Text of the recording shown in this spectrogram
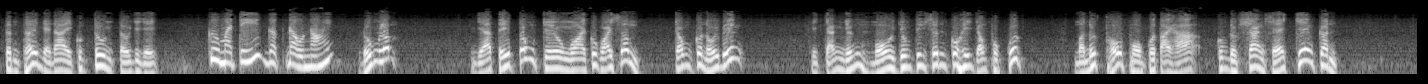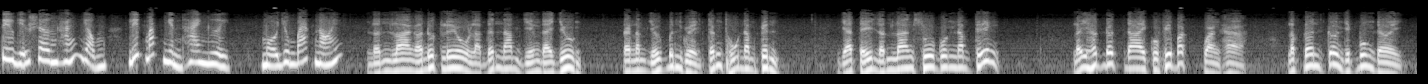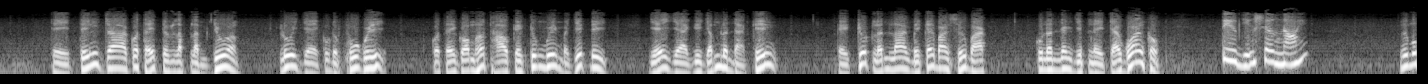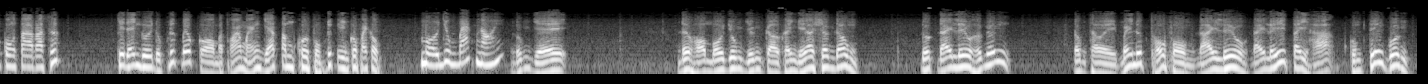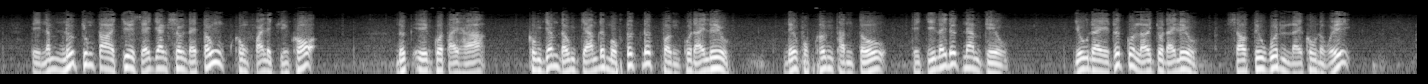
Tình thế ngày nay cũng tương tự như vậy. Cưu Ma Trí gật đầu nói. Đúng lắm. Dạ tỷ Tống Triều ngoài của ngoại xâm, trong có nội biến, thì chẳng những mộ dung tiên sinh có hy vọng phục quốc, mà nước thổ phồn của tài hạ cũng được sang sẻ chén canh. Tiêu Diễn Sơn hắn giọng, liếc mắt nhìn hai người. Mộ dung bác nói. Lệnh Lan ở nước Liêu làm đến Nam Diện Đại Dương, đang nắm giữ binh quyền trấn thủ Nam Kinh. Giả tỷ lệnh Lan xua quân Nam Tiến, lấy hết đất đai của phía Bắc Hoàng Hà, lập nên cơ nghiệp buôn đời, thì tiến ra có thể tự lập làm vua, lui về cũng được phú quý, có thể gom hết hào kiệt Trung Nguyên mà giết đi, dễ dàng như dẫm lên đàn kiến. Kỳ trước lệnh Lan bị cái ban xử bạc, cô nên nhân dịp này trả quán không? Tiêu Diễn Sơn nói. Ngươi muốn con ta ra sức, chỉ để ngươi đục nước béo cò mà thỏa mãn giả tâm khôi phục đức yên có phải không? Mộ Dung Bác nói. Đúng vậy. Để họ Mộ Dung dựng cờ khởi nghĩa ở Sơn Đông, được Đại Liêu hưởng ứng. Đồng thời mấy nước thổ phồn Đại Liêu, Đại Lý, Tây Hạ cùng tiến quân, thì năm nước chúng ta chia sẻ Giang Sơn Đại Tống không phải là chuyện khó. Đức yên của tại hạ không dám động chạm đến một tấc đất phần của Đại Liêu. Nếu phục hưng thành tựu thì chỉ lấy đất Nam Triều. Vụ này rất có lợi cho Đại Liêu, sao Tiêu Huynh lại không đồng ý?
